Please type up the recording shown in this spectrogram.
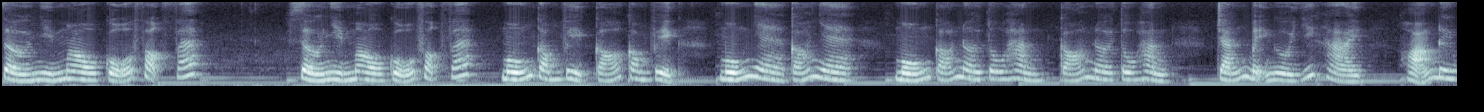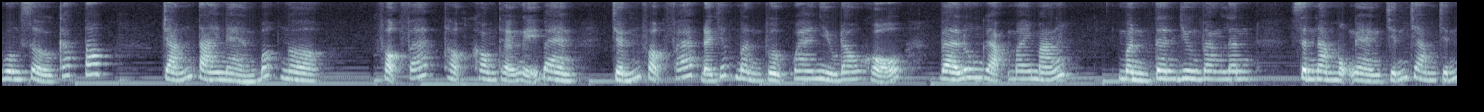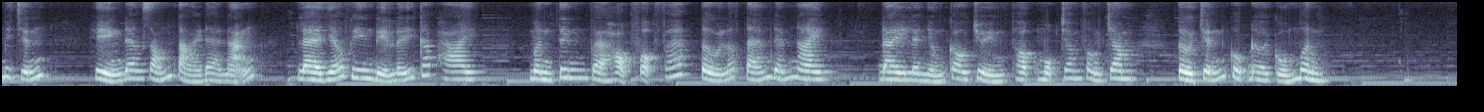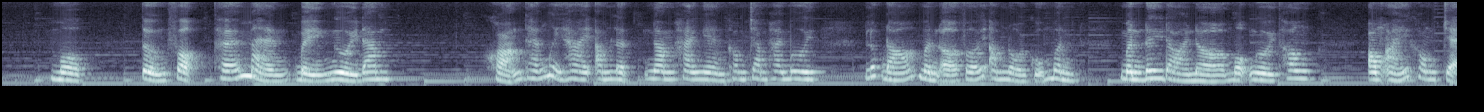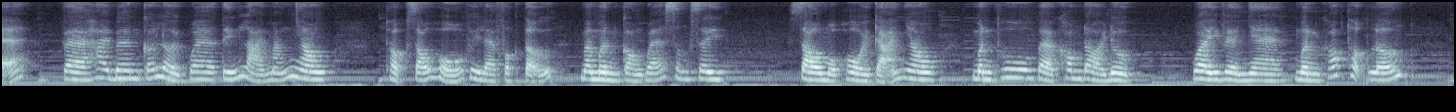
Sự nhiệm màu của Phật Pháp. Sự nhiệm màu của Phật Pháp Muốn công việc có công việc, Muốn nhà có nhà, Muốn có nơi tu hành, Có nơi tu hành, Tránh bị người giết hại, Hoãn đi quân sự cấp tốc, Tránh tai nạn bất ngờ. Phật Pháp thật không thể nghĩ bàn Chính Phật Pháp đã giúp mình vượt qua nhiều đau khổ Và luôn gặp may mắn. Mình tên Dương Văn Linh, Sinh năm 1999 Hiện đang sống tại Đà Nẵng, Là giáo viên địa lý cấp 2 Mình tin và học Phật Pháp từ lớp 8 đến nay. Đây là những câu chuyện thật 100% từ chính cuộc đời của mình. 1. Tượng Phật Thế Mạng bị người đâm. Khoảng tháng 12 âm lịch năm 2020, lúc đó mình ở với ông nội của mình. Mình đi đòi nợ một người thân. Ông ấy không trả và hai bên có lời qua tiếng lại mắng nhau. Thật xấu hổ vì là Phật tử mà mình còn quá sân si. Sau một hồi cãi nhau, mình thua và không đòi được. Quay về nhà, mình khóc thật lớn.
